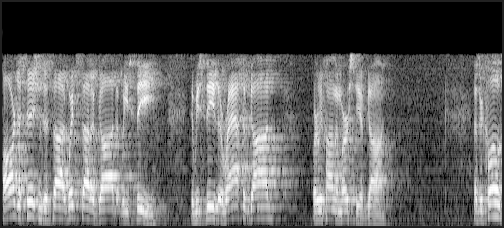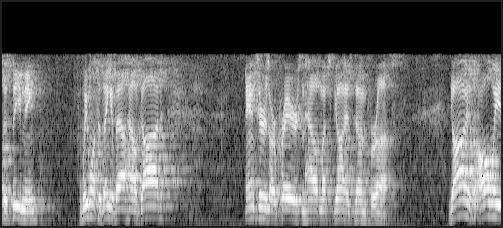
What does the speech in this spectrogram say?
Our decisions decide which side of God that we see. Do we see the wrath of God, or do we find the mercy of God? As we close this evening, we want to think about how God answers our prayers and how much God has done for us. God is always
